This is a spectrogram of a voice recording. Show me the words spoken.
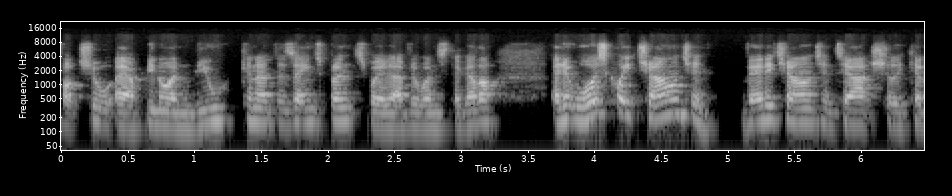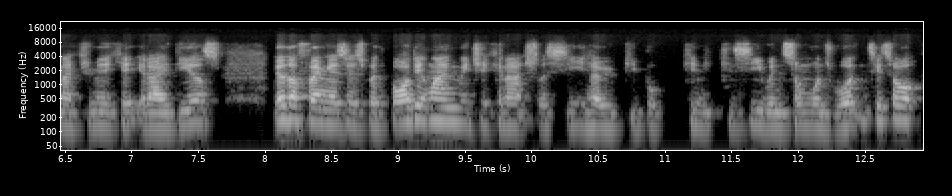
virtual, uh, I've been on real kind of design sprints where everyone's together. And it was quite challenging, very challenging to actually kind of communicate your ideas. The other thing is, is with body language, you can actually see how people can, can see when someone's wanting to talk.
